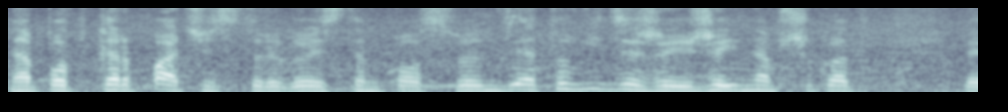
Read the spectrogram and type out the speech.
Na Podkarpacie, z którego jestem posłem, ja to widzę, że jeżeli na przykład e,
